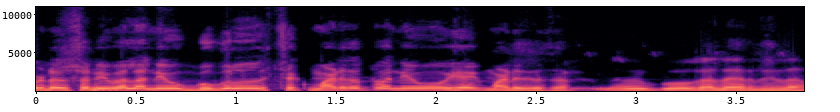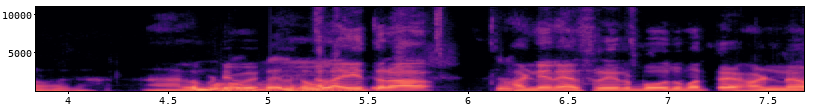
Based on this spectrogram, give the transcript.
ಬಟ್ ಸರ್ ಇವೆಲ್ಲ ನೀವು ಗೂಗಲ್ ಚೆಕ್ ಮಾಡಿದ್ರೆ ಅಥವಾ ನೀವು ಹೇಗ್ ಮಾಡಿದ್ರಿ ಸರ್ ನಮಗೆ ಗೂಗಲ್ ಇರಲಿಲ್ಲ ಅವಾಗ. ಅಲ್ಲ ಈ ತರ ಹಣ್ಣಿನ ಹೆಸರು ಇರ್ಬೋದು ಮತ್ತೆ ಹಣ್ಣು.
